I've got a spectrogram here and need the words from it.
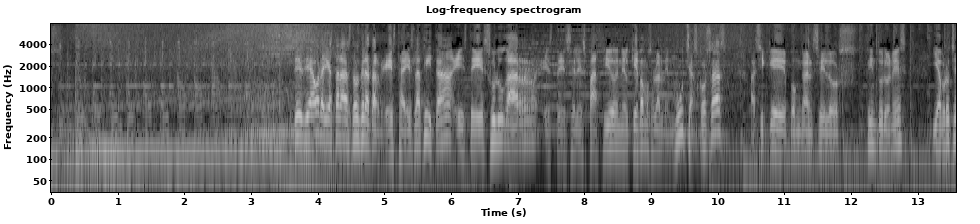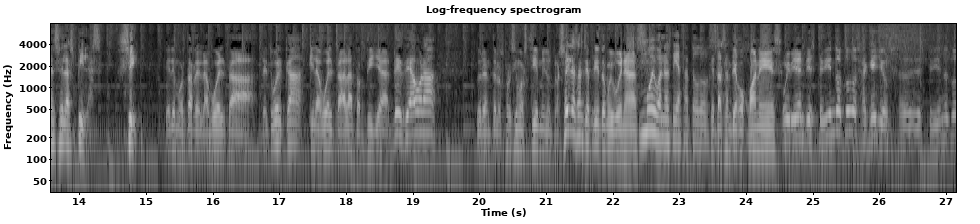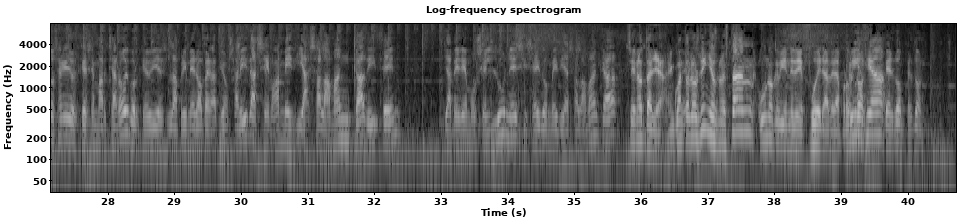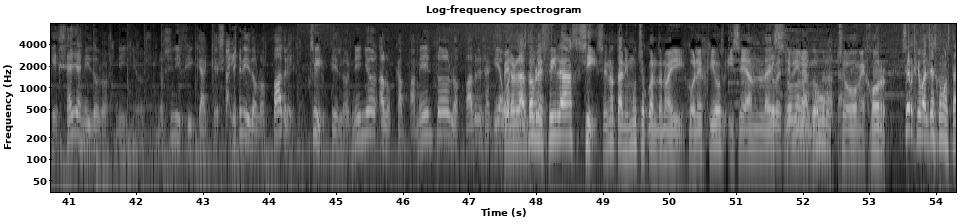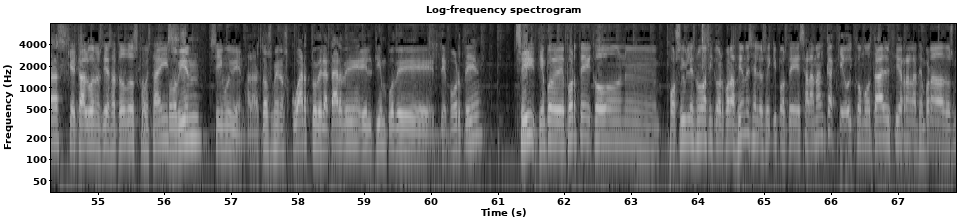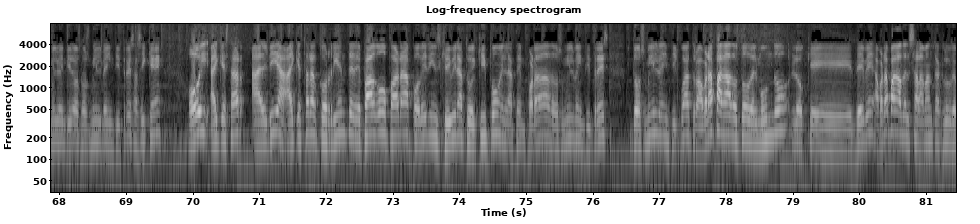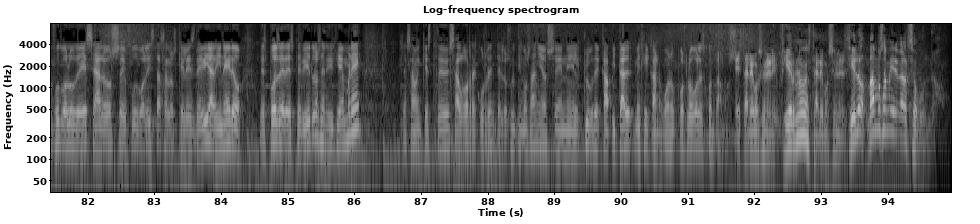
Desde ahora y hasta las 2 de la tarde, esta es la cita, este es su lugar, este es el espacio en el que vamos a hablar de muchas cosas, así que pónganse los cinturones y abróchense las pilas. Sí, queremos darle la vuelta de tuerca y la vuelta a la tortilla desde ahora durante los próximos 100 minutos. Soy la Sánchez Prieto, muy buenas. Muy buenos días a todos. ¿Qué tal Santiago Juanes? Muy bien, despidiendo a todos aquellos, eh, despidiendo a todos aquellos que se marchan hoy, porque hoy es la primera operación salida, se va media Salamanca, dicen. Ya veremos el lunes si se ha ido media Salamanca. Se nota ya. En cuanto a los niños no están, uno que viene de fuera de la provincia. Perdón, perdón. Que se hayan ido los niños no significa que se hayan ido los padres. Sí. Y los niños a los campamentos, los padres aquí Pero en las dobles filas, sí, se nota ni mucho cuando no hay colegios y se anda y Sobre se a vive mucho mejor. Sergio Valdés, ¿cómo estás? ¿Qué tal? Buenos días a todos, ¿cómo estáis? ¿Todo bien? Sí, muy bien. A las 2 menos cuarto de la tarde, el tiempo de deporte. Sí, tiempo de deporte con eh, posibles nuevas incorporaciones en los equipos de Salamanca, que hoy como tal cierran la temporada 2022-2023, así que hoy hay que estar al día, hay que estar al corriente de pago para poder inscribir a tu equipo en la temporada 2023-2024. ¿Habrá pagado todo el mundo lo que debe? ¿Habrá pagado el Salamanca Club de Fútbol UDS a los eh, futbolistas a los que les debía dinero después de despedirlos en diciembre? Ya saben que esto es algo recurrente en los últimos años en el club de capital mexicano. Bueno, pues luego les contamos. Estaremos en el infierno, estaremos en el cielo. Vamos a mirar al segundo.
